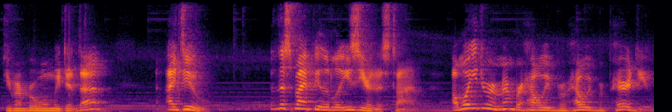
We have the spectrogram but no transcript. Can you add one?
Do you remember when we did that? I do. But this might be a little easier this time. I want you to remember how we how we prepared you,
